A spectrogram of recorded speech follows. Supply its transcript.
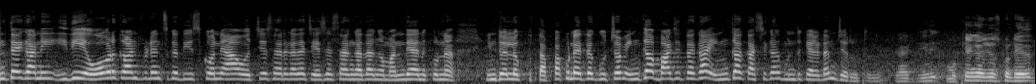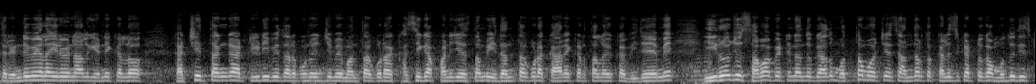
అంతేగాని ఇది ఓవర్ కాన్ఫిడెన్స్గా తీసుకొని ఆ వచ్చేసారు కదా చేసేసాం కదా ఇంకా మందే అనుకున్న ఇంట్లో తప్పకుండా అయితే కూర్చోం. ఇంకా బాధ్యతగా ఇంకా కసిగా ముందుకెళ్ళడం జరుగుతుంది. ఇది ముఖ్యంగా చూసుకుంటే ఏదైతే రెండు వేల ఇరవై నాలుగు ఎన్నికల్లో ఖచ్చితంగా టీడీపీ తరపు నుంచి మేమంతా కూడా కసిగా పనిచేస్తాము. ఇదంతా కూడా కార్యకర్తల యొక్క విజయమే. ఈరోజు సభ పెట్టినందుకు కాదు మొత్తం వచ్చేసి అందరితో కలిసికట్టుగా ముందు తీసుకెళ్ళి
